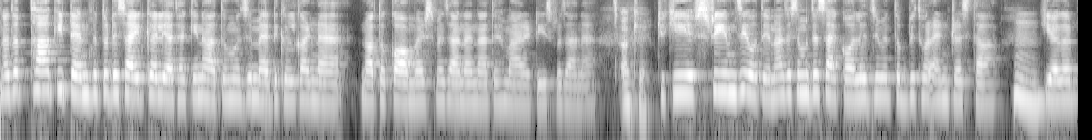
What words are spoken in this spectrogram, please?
मतलब था कि टेंथ में तो डिसाइड कर लिया था कि ना तो मुझे मेडिकल करना है ना तो कॉमर्स में जाना है ना तो ह्यूमैनिटीज़ में जाना है okay. क्योंकि स्ट्रीम्स ही होते हैं ना जैसे मुझे साइकोलॉजी में तब भी थोड़ा इंटरेस्ट था hmm. कि अगर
